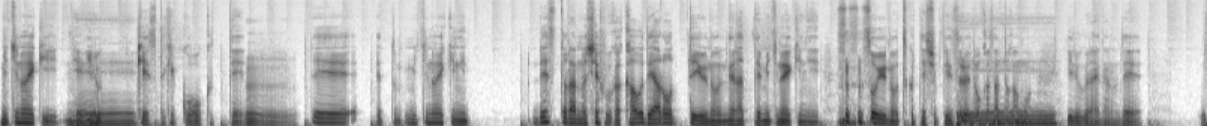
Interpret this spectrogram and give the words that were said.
道の駅にいるケースって結構多くって、うんうんで、えっと、道の駅にレストランのシェフが買うであろうっていうのを狙って道の駅に そういうのを作って出品する農家さんとかもいるぐらいなので。道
